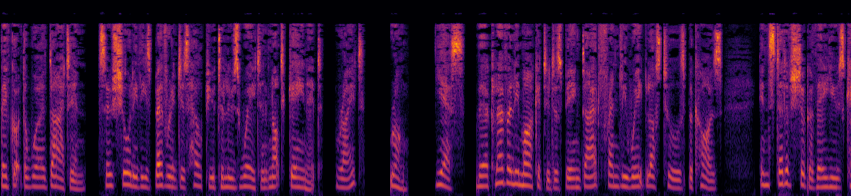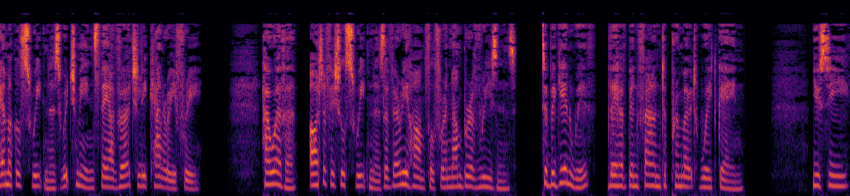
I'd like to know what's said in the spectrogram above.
they've got the word diet in, so surely these beverages help you to lose weight and not gain it, right? Wrong. Yes, they're cleverly marketed as being diet friendly weight loss tools because, instead of sugar, they use chemical sweeteners, which means they are virtually calorie free. However, artificial sweeteners are very harmful for a number of reasons. To begin with, they have been found to promote weight gain. You see,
